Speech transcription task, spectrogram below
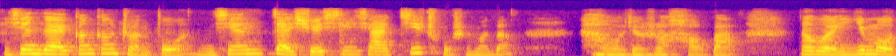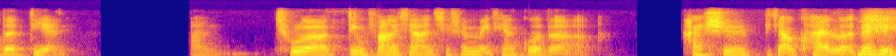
你现在刚刚转博，你先再学习一下基础什么的。然后我就说好吧。那我 emo 的点，嗯，除了定方向，其实每天过得还是比较快乐。但是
